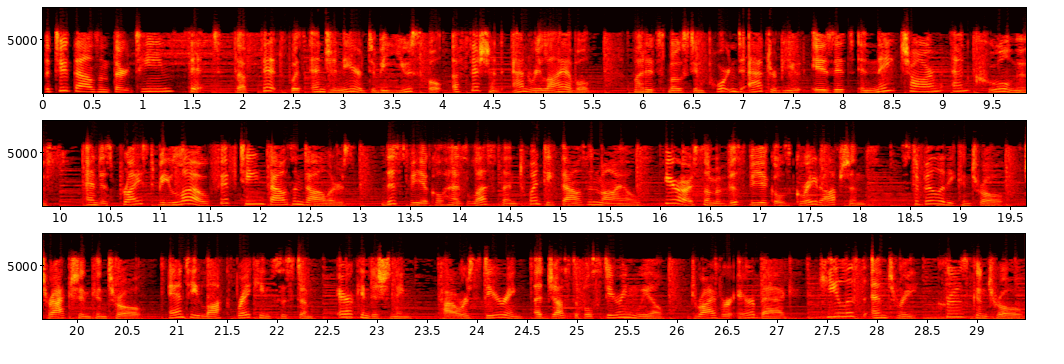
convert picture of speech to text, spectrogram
The 2013 Fit. The Fit was engineered to be useful, efficient, and reliable. But its most important attribute is its innate charm and coolness and is priced below $15,000. This vehicle has less than 20,000 miles. Here are some of this vehicle's great options. Stability control, traction control, anti-lock braking system, air conditioning, power steering, adjustable steering wheel, driver airbag, keyless entry, cruise control,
